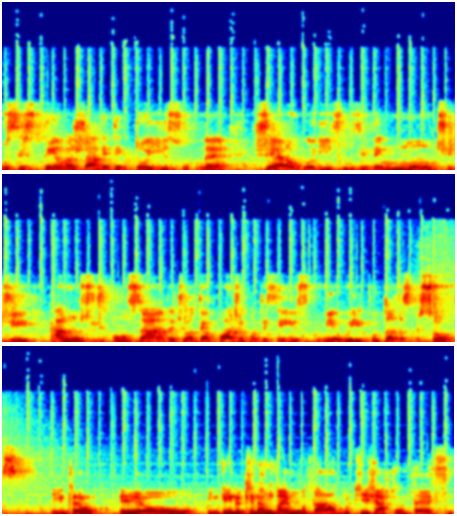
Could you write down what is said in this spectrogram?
o sistema já detectou isso, né? Gera algoritmos e vem um monte de anúncio de pousada, de hotel. Pode acontecer isso comigo e com tantas pessoas? Então, eu entendo que não vai mudar do que já acontece.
